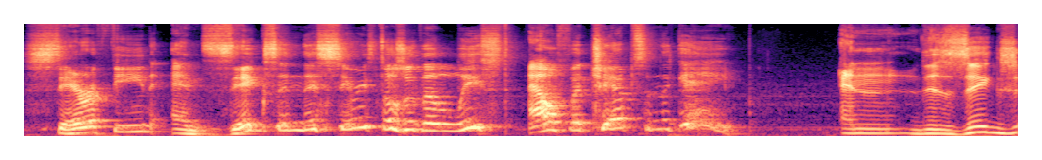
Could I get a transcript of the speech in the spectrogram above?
Seraphine, and Ziggs in this series. Those are the least alpha champs in the game. And the Ziggs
